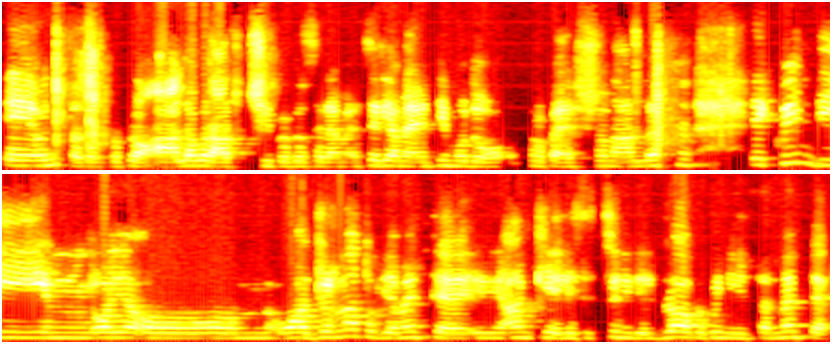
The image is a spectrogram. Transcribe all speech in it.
e ho iniziato proprio a lavorarci proprio seri- seriamente in modo professional. E quindi mh, mm, ho, ho, ho, aggiornato ovviamente eh, anche le sezioni del blog, quindi inizialmente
